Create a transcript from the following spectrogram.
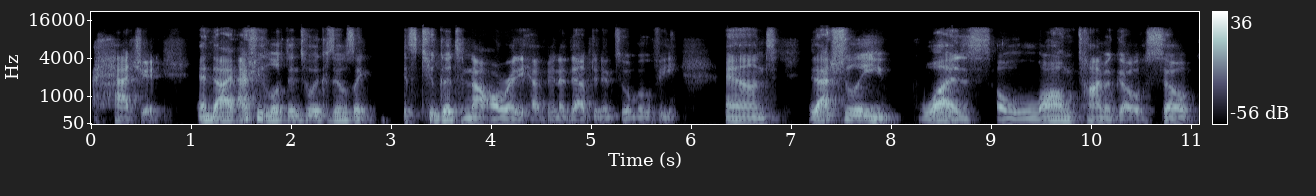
Hatchet. And I actually looked into it because it was like, it's too good to not already have been adapted into a movie. And it actually was a long time ago. So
